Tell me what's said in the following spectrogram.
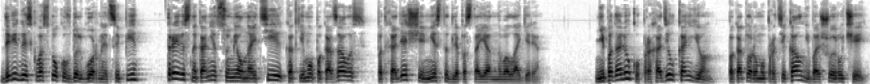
двигаясь к востоку вдоль горной цепи, Трэвис наконец сумел найти, как ему показалось, подходящее место для постоянного лагеря. Неподалеку проходил каньон, по которому протекал небольшой ручей.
